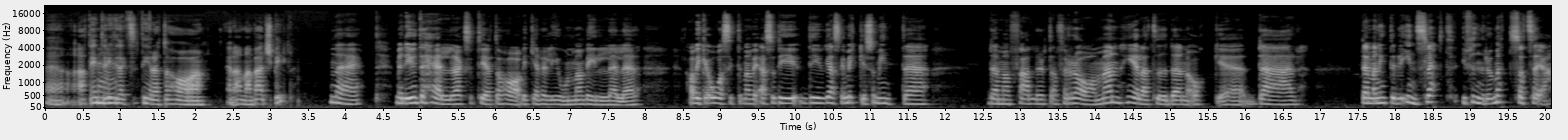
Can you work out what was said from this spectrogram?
Eh, Att det inte är riktigt accepterat att ha en annan världsbild. Nej, men det är ju inte heller accepterat att ha vilken religion man vill eller ha vilka åsikter man vill. Alltså det, det är ju ganska mycket som inte där man faller utanför ramen hela tiden och eh, där, där man inte blir insläppt i finrummet så att säga.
